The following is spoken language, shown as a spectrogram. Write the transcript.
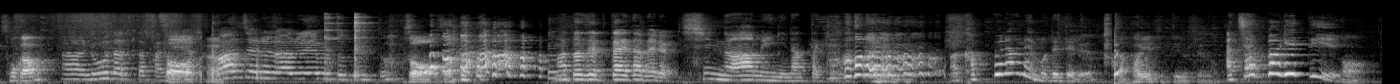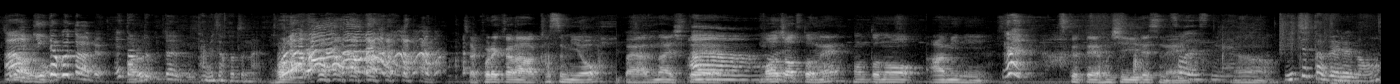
そうか？あーどうだったかね。そう。バーチャル RM とデートそうそう。また絶対食べる。真のアーミーになった気がするあカップラーメンも出てる？スパゲティって言うけど。あチャッパゲティ。ああ聞いたことあるえ食べたことある食べたことないほらじゃあこれからかすみをいっぱい案内してあーもうちょっとね本当の網に作ってほしいですねそうですねうんいつ食べるの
